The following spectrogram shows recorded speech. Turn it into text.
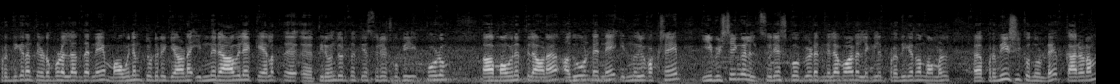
പ്രതികരണം തേടുമ്പോഴെല്ലാം തന്നെ മൗനം തുടരുകയാണ്. ഇന്ന് രാവിലെ കേരളത്തിൽ തിരുവനന്തപുരത്തെത്തിയ സുരേഷ് ഗോപി ഇപ്പോഴും മൗനത്തിലാണ്. അതുകൊണ്ട് തന്നെ ഇന്നൊരു പക്ഷേ ഈ വിഷയങ്ങളിൽ സുരേഷ് ഗോപിയുടെ നിലപാട് അല്ലെങ്കിൽ പ്രതികരണം നമ്മൾ പ്രതീക്ഷിക്കുന്നുണ്ട്. കാരണം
